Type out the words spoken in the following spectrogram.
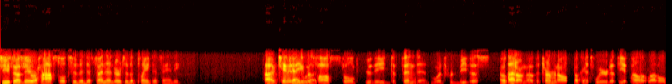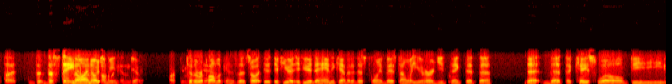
So you thought they were hostile to the defendant or to the plaintiff, Andy? Uh, Kennedy Kennedy was was. hostile to the defendant, which would be this. Okay. I don't know the terminology. Okay. It's weird at the appellate level, but the, the state. No, I know what you mean. Yeah. argument, To the yeah. Republicans. So if you if you had to handicap it at this point, based on what you heard, you'd think that the that that the case will be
